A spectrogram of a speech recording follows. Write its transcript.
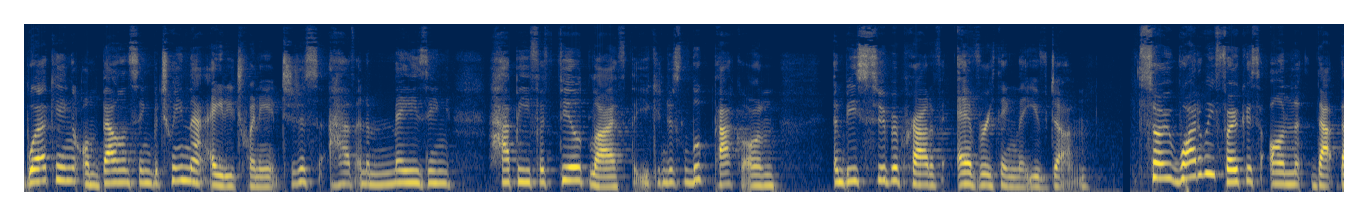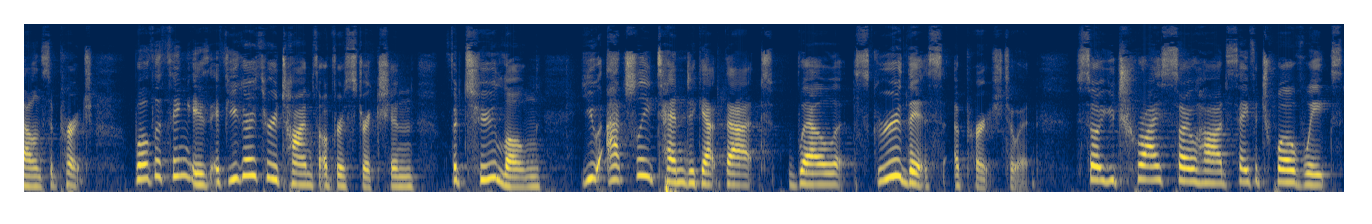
working on balancing between that 80 20 to just have an amazing, happy, fulfilled life that you can just look back on and be super proud of everything that you've done. So, why do we focus on that balanced approach? Well, the thing is, if you go through times of restriction for too long, you actually tend to get that, well, screw this approach to it. So, you try so hard, say for 12 weeks,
